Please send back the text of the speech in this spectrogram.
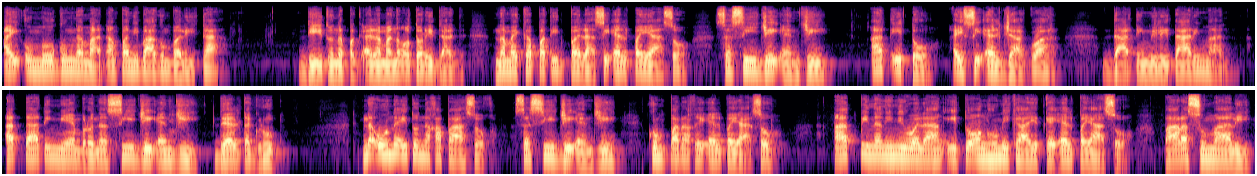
ay umugong naman ang panibagong balita. Dito na pag-alaman ng otoridad na may kapatid pala si El Payaso sa CJNG at ito ay si El Jaguar, dating military man at dating miyembro ng CJNG Delta Group. Nauna ito nakapasok sa CJNG kumpara kay El Payaso at pinaniniwalaang ito ang humikayat kay El Payaso para sumali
